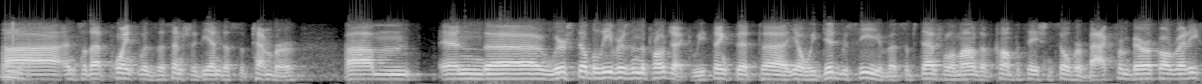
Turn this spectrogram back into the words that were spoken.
Hmm. Uh, and so that point was essentially the end of September. Um, and we're still believers in the project. We think that uh, you know we did receive a substantial amount of compensation silver back from Barrick already.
